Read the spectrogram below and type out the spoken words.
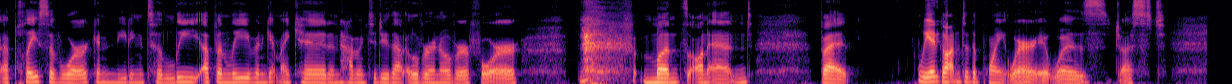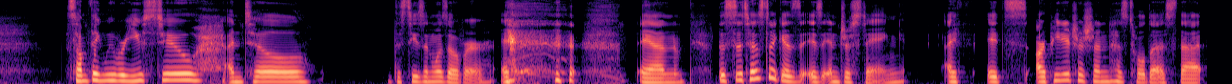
a place of work and needing to leave up and leave and get my kid and having to do that over and over for months on end. But we had gotten to the point where it was just something we were used to until the season was over. and the statistic is is interesting. I it's our pediatrician has told us that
